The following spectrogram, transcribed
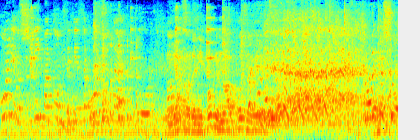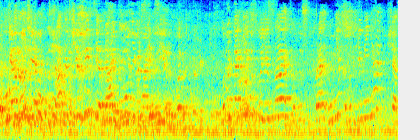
Колей вот шли потом до метро, что-то... Я, правда, не помню, но охотно верю. Только шоу. Короче, от общежития метро университет. Вот, ну вот такие вот вылезают, вот уж про- ну, мне, вот для меня сейчас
